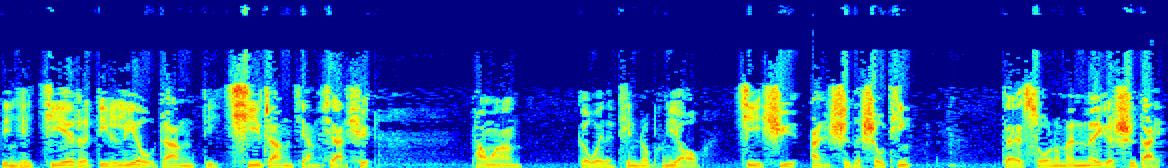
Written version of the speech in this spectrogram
并且接着第六章、第七章讲下去，盼望。各位的听众朋友，继续按时的收听。在所罗门那个时代，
